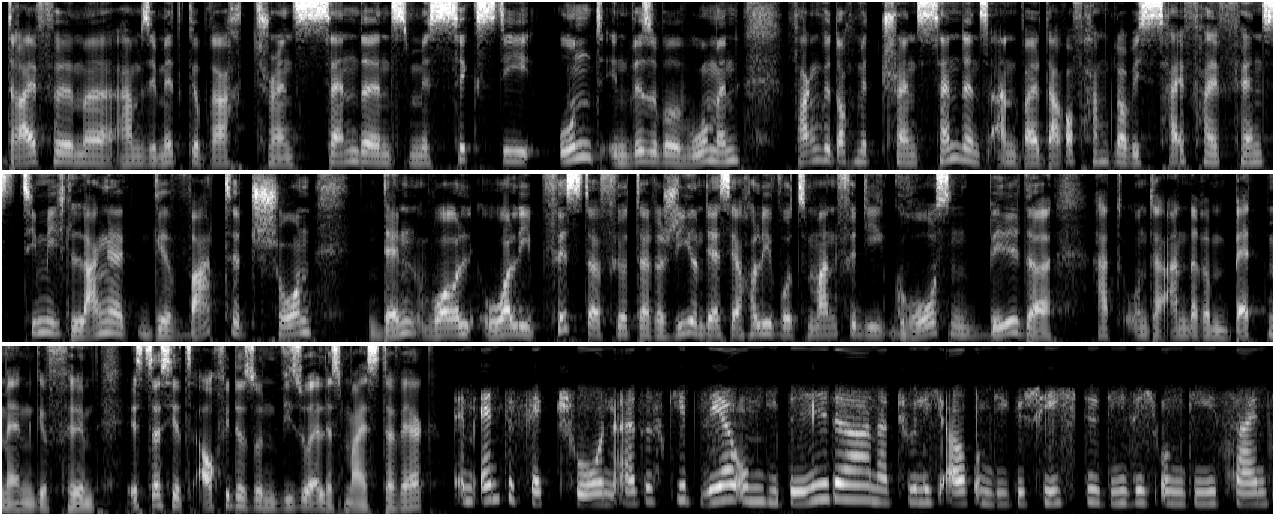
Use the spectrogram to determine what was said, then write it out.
Drei Filme haben Sie mitgebracht: Transcendence, Miss 60 und Invisible Woman. Fangen wir doch mit Transcendence an, weil darauf haben, glaube ich, Sci-Fi-Fans ziemlich lange gewartet schon. Denn Wally Pfister führt der Regie und der ist ja Hollywoods Mann für die großen Bilder, hat unter anderem Batman gefilmt. Ist das jetzt auch wieder so ein visuelles Meisterwerk? Im Endeffekt schon. Also es geht sehr um die Bilder, natürlich auch um die Geschichte, die sich um die Science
